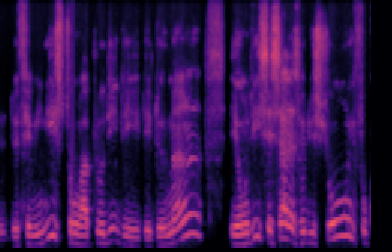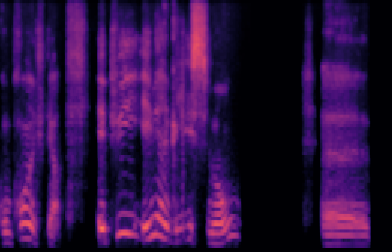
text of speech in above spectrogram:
de, féministes ont applaudi des, deux mains et ont dit c'est ça la solution, il faut comprendre, etc. Et puis, il y a eu un glissement. Euh,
